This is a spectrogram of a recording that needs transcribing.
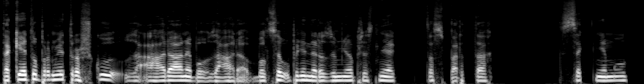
taky je to pro mě trošku záhada, nebo záhada. Moc jsem úplně nerozuměl přesně, jak ta Sparta se k němu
